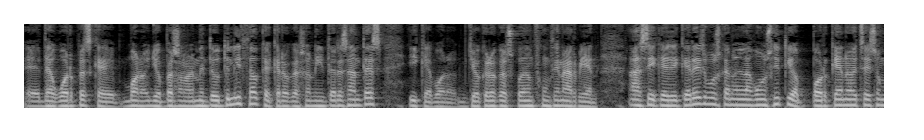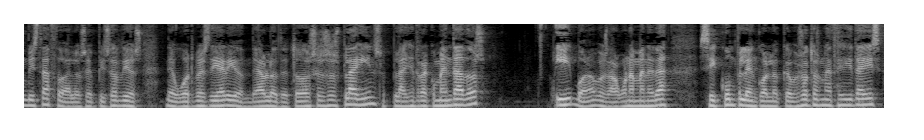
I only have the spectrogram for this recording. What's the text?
eh, de WordPress que, bueno, yo personalmente utilizo, que creo que son interesantes y que, bueno, yo creo que os pueden funcionar bien. Así que si queréis buscar en algún sitio, ¿por qué no echáis un vistazo a los episodios de WordPress Diario donde hablo de todos esos plugins, plugins recomendados? Y bueno, pues de alguna manera, si cumplen con lo que vosotros necesitáis,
